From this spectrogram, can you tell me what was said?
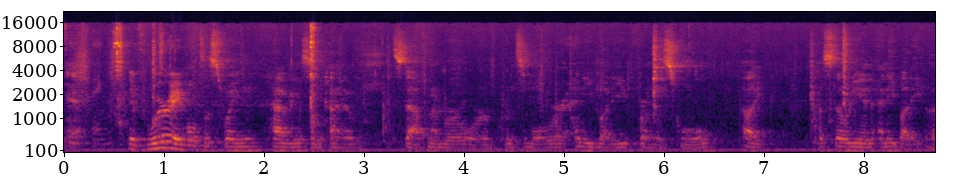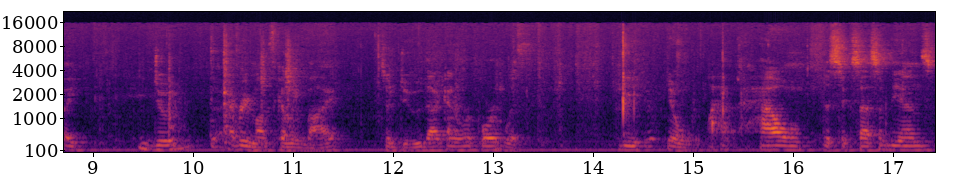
Yeah. food things. if we're able to swing having some kind of staff member or principal or anybody from the school, like custodian, anybody, like do every month coming by to do that kind of report with the, you know, how, how the success of the ends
